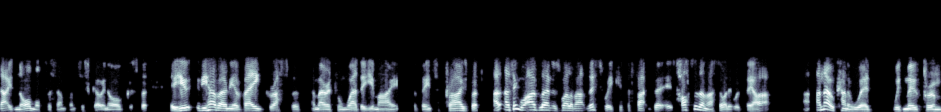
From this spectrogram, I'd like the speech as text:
that is normal for San Francisco in August. But if you if you have only a vague grasp of American weather, you might have been surprised. But I, I think what I've learned as well about this week is the fact that it's hotter than I thought it would be. I, I know kind of weird we've moved from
